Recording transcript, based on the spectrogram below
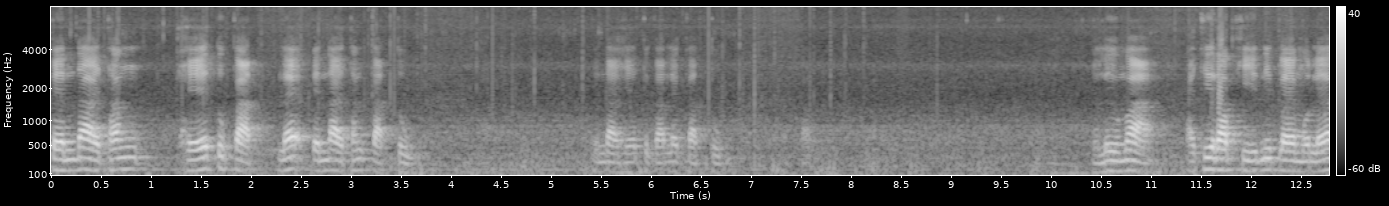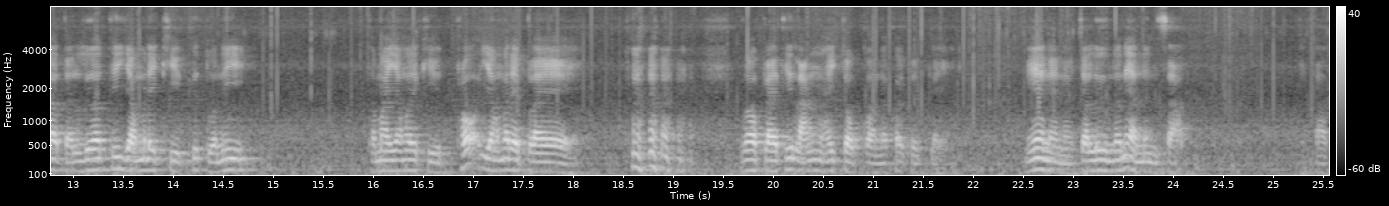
เป็นได้ทั้งเหตุกัดและเป็นได้ทั้งกัดตุเป็นได้เหตุกัดและกัดตุครับอย่าลืมว่าไอ้ที่เราขีดนี่แปลหมดแล้ว แต่เลือดที่ยังไม่ได้ขีดคือตัวนี้ทำไมยังไม่ได้ขีด เพราะยังไม่ได้แปลเราแปลที่หลังให้จบก่อนแล้วค่อยไปแปลเนี่ยนะจะลืมแล้วเนี่ยหนึ่งศัพท์ ครับ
